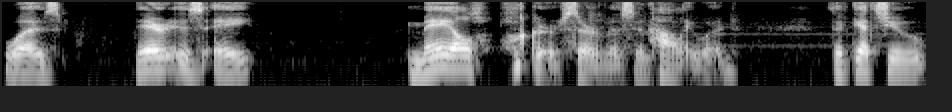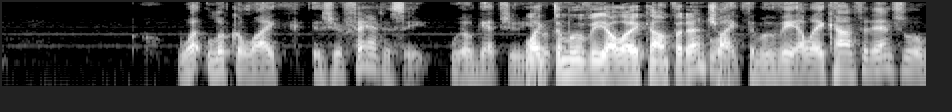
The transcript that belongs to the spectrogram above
was there is a male hooker service in Hollywood that gets you what look-alike is your fantasy. We'll get you your- Like the movie LA Confidential. like the movie L.A. Confidential,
